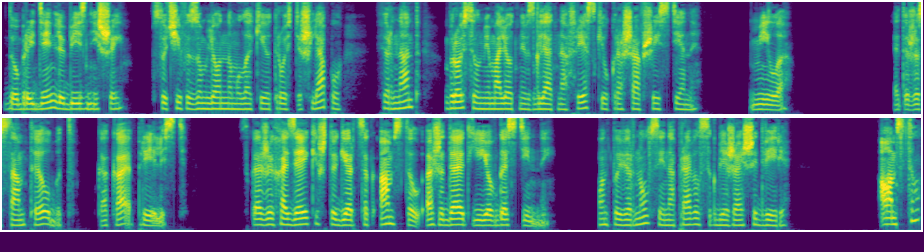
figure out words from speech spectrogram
«Добрый день, любезнейший!» Всучив изумленному лакею трости шляпу, Фернанд бросил мимолетный взгляд на фрески, украшавшие стены. «Мило. Это же сам Телбот. Какая прелесть. Скажи хозяйке, что герцог Амстел ожидает ее в гостиной». Он повернулся и направился к ближайшей двери. «Амстел?»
